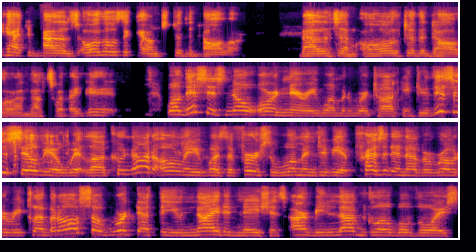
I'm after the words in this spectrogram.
You had to balance all those accounts to the dollar, balance them all to the dollar, and that's what I did. Well, this is no ordinary woman we're talking to. This is Sylvia Whitlock, who not only was the first woman to be a president of a Rotary Club, but also worked at the United Nations, our beloved global voice.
